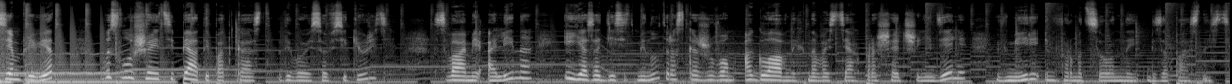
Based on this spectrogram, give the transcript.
Всем привет! Вы слушаете пятый подкаст The Voice of Security. С вами Алина, и я за 10 минут расскажу вам о главных новостях прошедшей недели в мире информационной безопасности.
